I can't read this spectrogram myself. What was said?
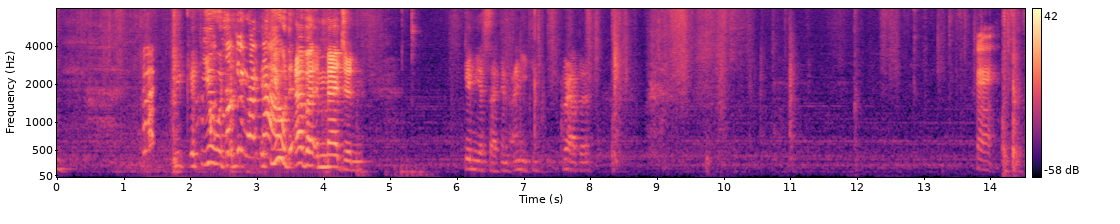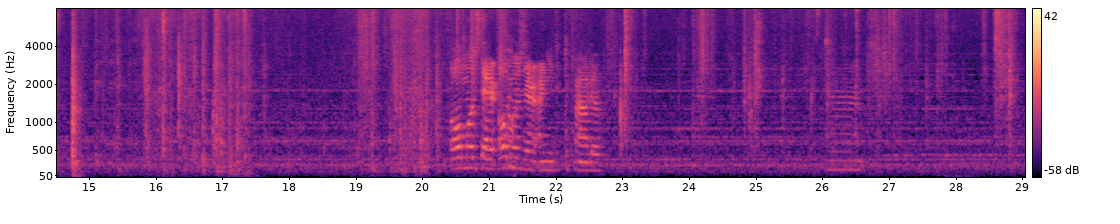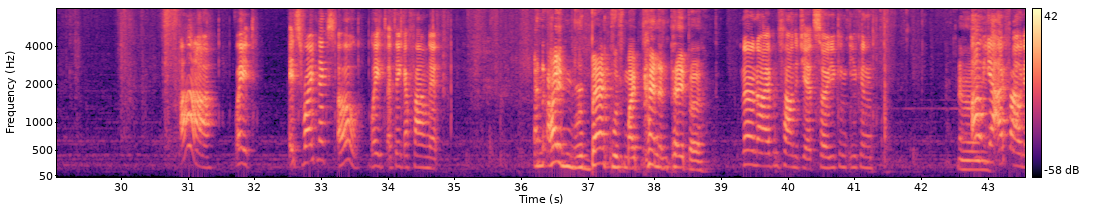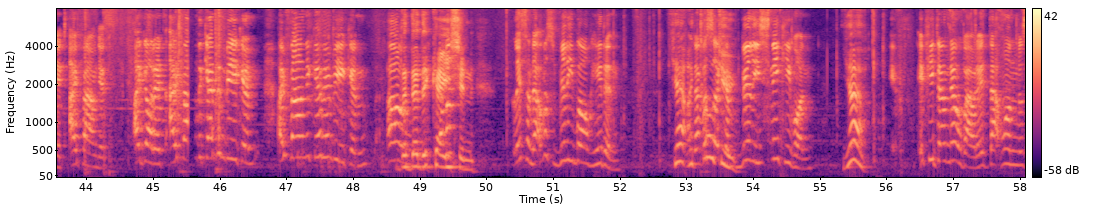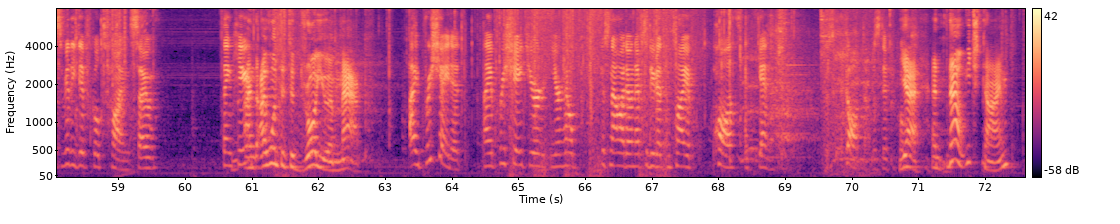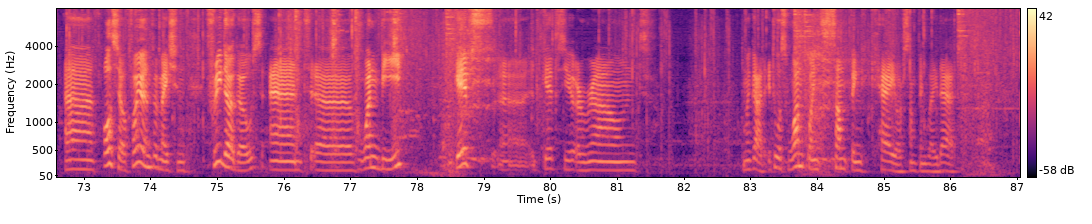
You, if you would, looking right if now. you would ever imagine Give me a second. I need to grab it. Okay. Almost there. Almost there. I need to find a. Ah, wait. It's right next. Oh, wait. I think I found it. And I'm back with my pen and paper. No, no, I haven't found it yet. So you can, you can. Um, Oh yeah, I found it. I found it. I got it. I found the Kevin Beacon. I found the Kevin Beacon. Oh, The dedication. listen, that was really well hidden. Yeah, I That was like you. a really sneaky one. Yeah. if you don't know about it, that one was really difficult to find. So, thank you. And I wanted to draw you a map. I appreciate it. I appreciate your your help because now I don't have to do that entire path again. Because God, that was difficult. Yeah, and now each time. Uh, also, for your information, three doggos and uh, one bee gives uh, it gives you around. Oh my God! It was one point something k or something like that.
